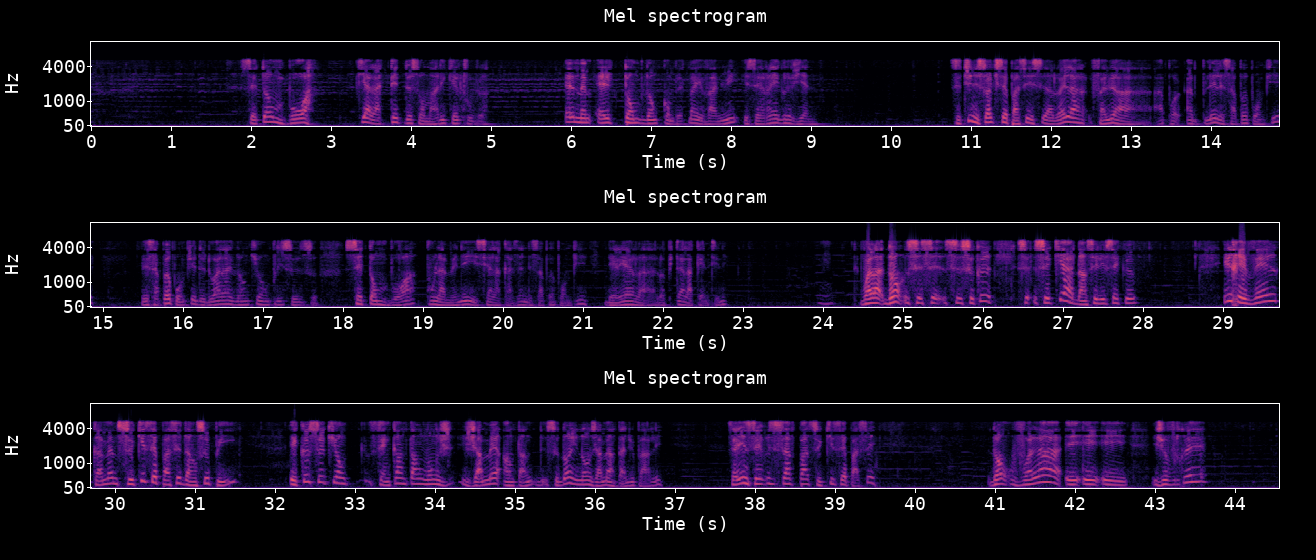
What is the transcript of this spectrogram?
c'est un bois qui a la tête de son mari qu'elle trouve là. Elle-même, elle tombe donc complètement évanouie et ses règles viennent. C'est une histoire qui s'est passée ici. Alors, il a fallu appeler les sapeurs-pompiers. Les sapeurs-pompiers de Douala, donc, qui ont pris ce, ce- cet homme bois pour l'amener ici à la caserne des sapeurs-pompiers, derrière l'hôpital à Quintini. Voilà, donc, que ce qu'il y a dans ce livre, c'est que il révèle quand même ce qui s'est passé dans ce pays et que ceux qui ont 50 ans n'ont jamais entendu, ce dont ils n'ont jamais entendu parler. C'est-à-dire, ils ne savent pas ce qui s'est passé. Donc voilà, et, je voudrais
